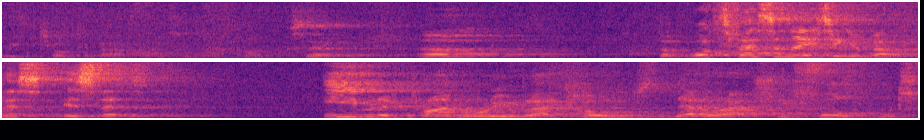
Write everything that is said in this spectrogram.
we talk about that in that book. So, um, but what's fascinating about this is that even if primordial black holes never actually formed,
